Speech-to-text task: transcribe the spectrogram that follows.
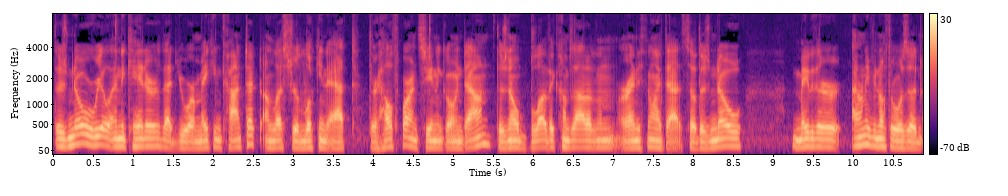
there's no real indicator that you are making contact unless you're looking at their health bar and seeing it going down. There's no blood that comes out of them or anything like that. So there's no maybe there I don't even know if there was an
